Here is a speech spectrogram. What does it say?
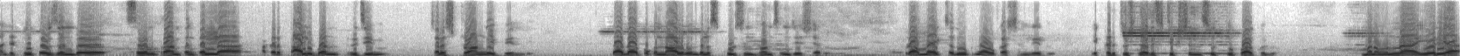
అంటే టూ థౌజండ్ సెవెన్ ప్రాంతం కల్లా అక్కడ తాలిబాన్ రిజిమ్ చాలా స్ట్రాంగ్ అయిపోయింది. దాదాపు ఒక నాలుగు వందల స్కూల్స్ని ధ్వంసం చేశారు. ఇప్పుడు అమ్మాయికి చదువుకునే అవకాశం లేదు. ఎక్కడ చూసినా రిస్ట్రిక్షన్స్ తుపాకులు. మనం ఉన్న ఏరియా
